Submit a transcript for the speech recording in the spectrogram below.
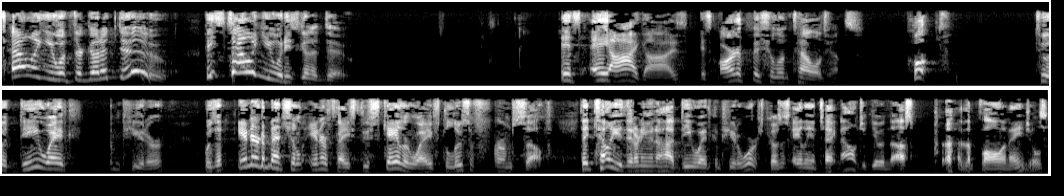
telling you what they're going to do. He's telling you what he's going to do. It's AI, guys. It's artificial intelligence hooked to a D-Wave computer with an interdimensional interface through scalar waves to Lucifer himself. They tell you they don't even know how D-Wave computer works because it's alien technology given to us, the fallen angels,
